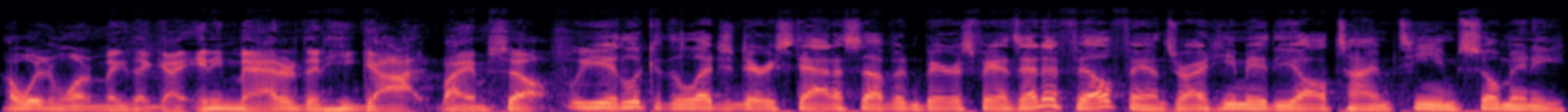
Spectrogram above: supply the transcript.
I wouldn't want to make that guy any madder than he got by himself. Well, you look at the legendary status of it, Bears fans, NFL fans, right? He made the all-time team so many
